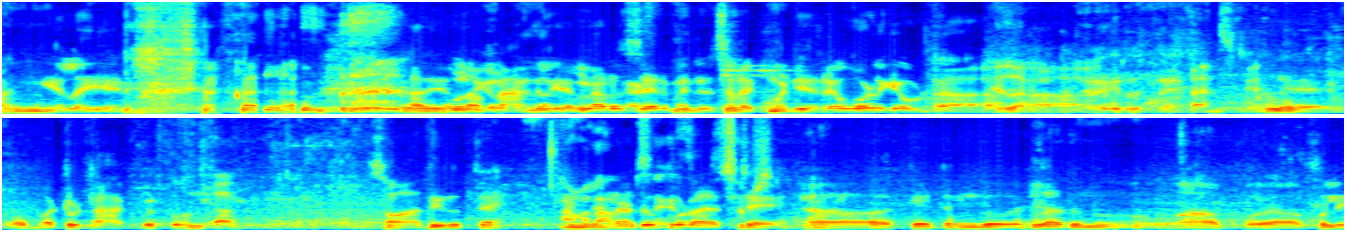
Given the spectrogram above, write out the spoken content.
ಹಂಗೆಲ್ಲ ಏನು ಅದೆಲ್ಲ ಫ್ಯಾಮಿಲಿ ಎಲ್ಲರೂ ಸೇರಿ ಮೆನ್ಯೂ ಸೆಲೆಕ್ಟ್ ಮಾಡಿದ್ರೆ ಹೋಳಿಗೆ ಊಟ ಎಲ್ಲ ಇರುತ್ತೆ. ಒಳ್ಳೆ ಒಬ್ಬಟ್ಟು ಊಟ ಹಾಕಬೇಕು ಅಂತ. ಸೊ ಅದಿರುತ್ತೆ. ಅದು ಕೂಡ ಅಷ್ಟೇ. ಕೇಟ್ರಿಂಗ್ ಎಲ್ಲದನ್ನು ಫುಲ್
